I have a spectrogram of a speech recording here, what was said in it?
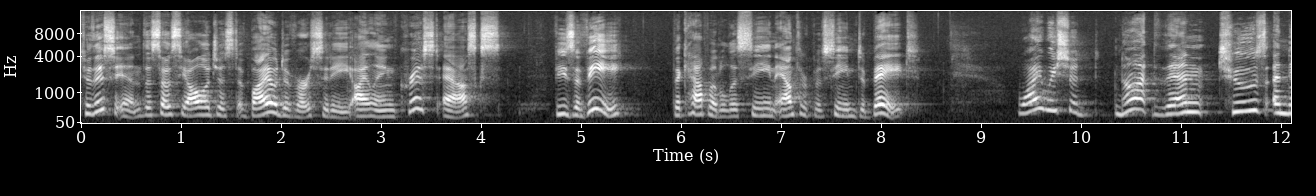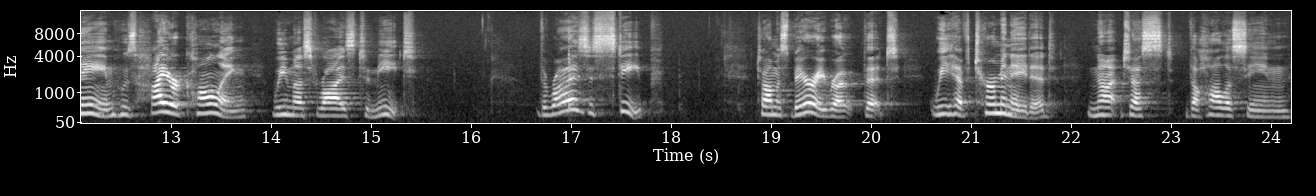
To this end, the sociologist of biodiversity, Eileen Crist, asks vis a vis the capitalocene Anthropocene debate, why we should not then choose a name whose higher calling we must rise to meet. The rise is steep. Thomas Berry wrote that we have terminated not just the Holocene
